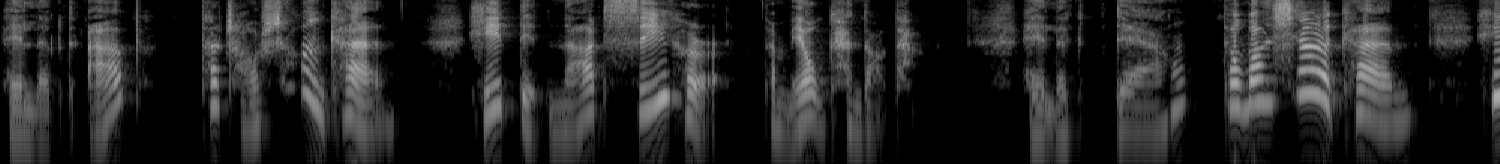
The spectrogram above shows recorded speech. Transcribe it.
He looked up. 他朝上看。He did not see her. 他没有看到她。He looked down. 他往下看。He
